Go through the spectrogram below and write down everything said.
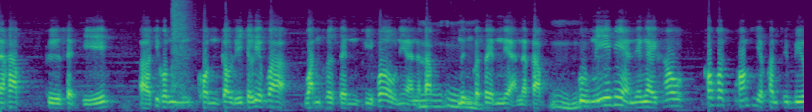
นะครับ คือเศรษฐีเอ่อ ที่คนคนเกาหลีจะเรียกว่า one percent people เนี่ยนะครับอืมอืมหนึ่งเปอร์เซ็นเนี่ยนะครับอืมกลุ่มนี้เนี่ยยังไงเขาเขาก็พร้อมที่จะ contribu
